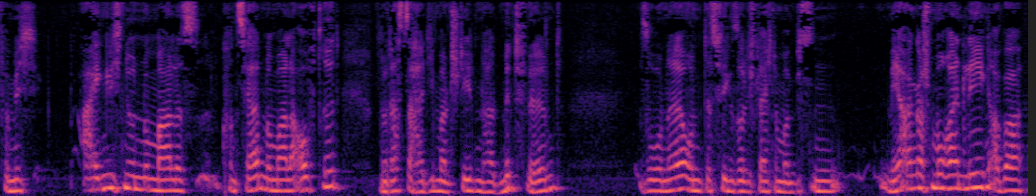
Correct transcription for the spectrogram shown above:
für mich eigentlich nur ein normales Konzert, ein normaler Auftritt, nur dass da halt jemand steht und halt mitfilmt. So, ne? Und deswegen soll ich vielleicht noch mal ein bisschen mehr Engagement reinlegen, aber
